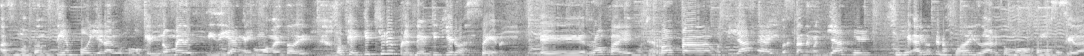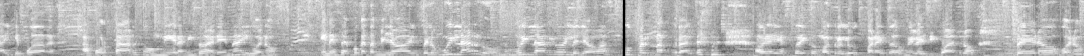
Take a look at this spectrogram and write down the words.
hace un montón de tiempo y era algo como que no me decidía en algún momento de, ok, ¿qué quiero emprender? ¿Qué quiero hacer? Eh, ropa, hay mucha ropa, maquillaje, hay bastante maquillaje. Dije, algo que nos pueda ayudar como, como sociedad y que pueda aportar con mi granito de arena y bueno, en esa época también llevaba el pelo muy largo, muy largo y lo llevaba súper natural. Ahora ya estoy con otro look para este 2024, pero bueno,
